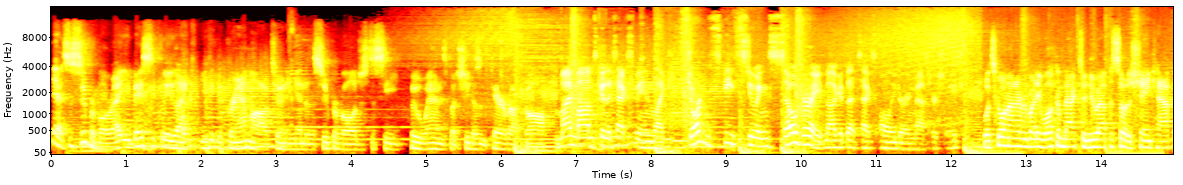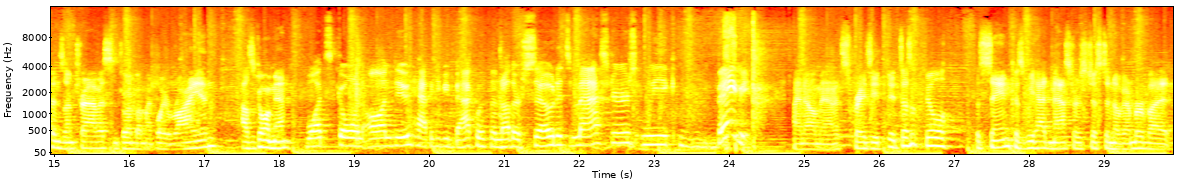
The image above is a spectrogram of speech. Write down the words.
Yeah, it's a Super Bowl, right? You basically like you get your grandma tuning into the Super Bowl just to see who wins, but she doesn't care about golf. My mom's gonna text me and like Jordan Spieth's doing so great, and I'll get that text only during Masters Week. What's going on, everybody? Welcome back to a new episode of Shank Happens. I'm Travis. I'm joined by my boy Ryan. How's it going, man? What's going on, dude? Happy to be back with another sode. It's Masters Week, baby. I know, man. It's crazy. It doesn't feel the same because we had Masters just in November, but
